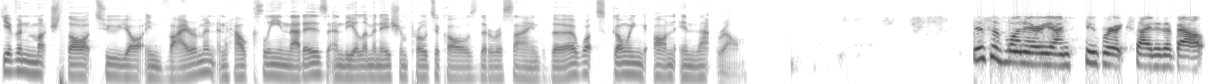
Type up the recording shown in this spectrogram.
given much thought to your environment and how clean that is and the elimination protocols that are assigned there? What's going on in that realm? This is one area I'm super excited about.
